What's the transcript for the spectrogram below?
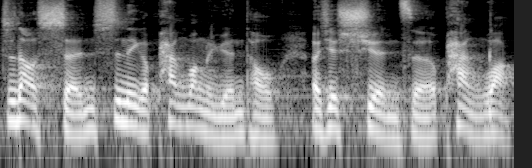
知道神是那个盼望的源头，而且选择盼望。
